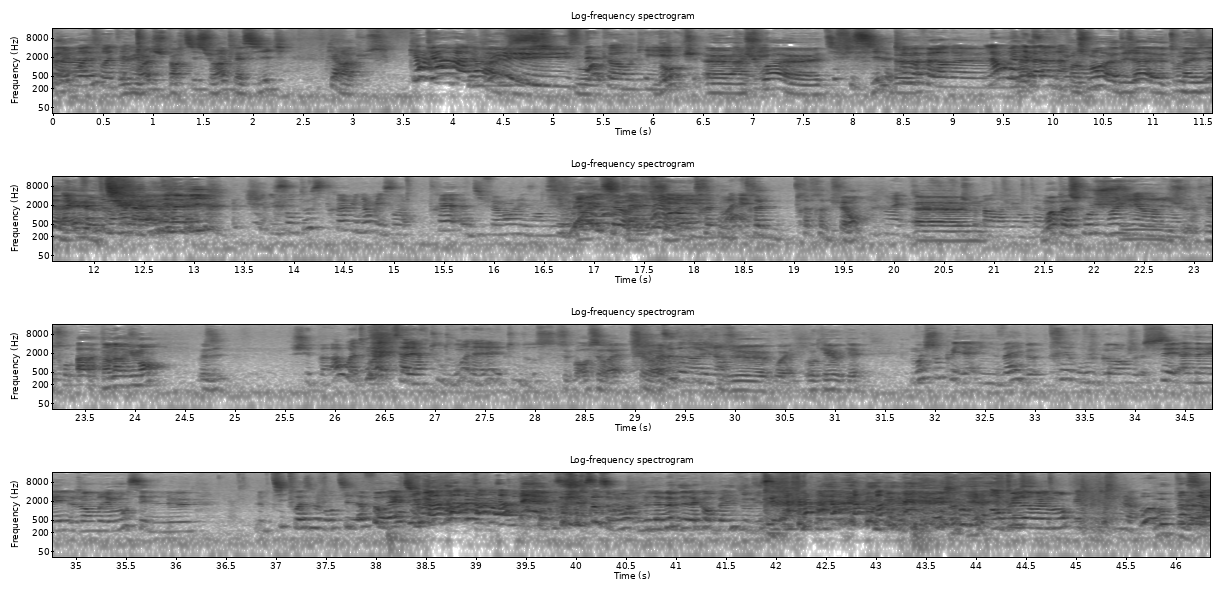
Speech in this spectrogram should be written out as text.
pas pas. What what Et moi, je suis parti sur un classique, Carapuce. Carapus Voilà. D'accord, ok. Donc, euh, un choix euh, difficile. Il va falloir. euh, Là, on va débattre là. Franchement, euh, déjà, euh, ton avis, Anaël Exactement, mon avis, très mignons, mais ils sont très différents les uns des autres. Ouais, c'est vrai, c'est vrai, très, Ouais. très, très, très différent. Ouais. Euh, Je pas un moi, passe rouge, Moi, je, j'ai un suis- argument. je, je le trouve. Ah, t'as un argument? Vas-y. Je sais pas, what what, ça a l'air tout doux. Anaël, elle est toute douce. C'est bon, c'est vrai, c'est vrai. ça donne envie. Déjà. Je. Ouais, ok, ok. Moi, je trouve qu'il y a une vibe très rouge-gorge chez Anaël. Genre, vraiment, c'est le, le petit oiseau gentil de la forêt, tu vois. ça, c'est vraiment la meuf de la campagne qui dit ça. Ok. En plus, là.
